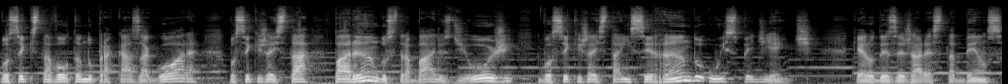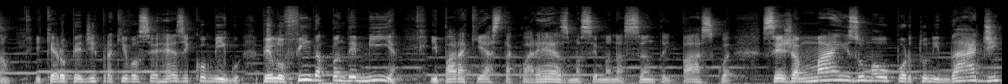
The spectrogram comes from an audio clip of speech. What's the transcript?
você que está voltando para casa agora, você que já está parando os trabalhos de hoje, você que já está encerrando o expediente. Quero desejar esta bênção e quero pedir para que você reze comigo pelo fim da pandemia e para que esta Quaresma, Semana Santa e Páscoa seja mais uma oportunidade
